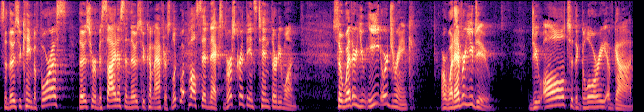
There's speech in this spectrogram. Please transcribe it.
So, those who came before us, those who are beside us, and those who come after us. Look what Paul said next 1 Corinthians 10 31. So, whether you eat or drink, or whatever you do, do all to the glory of God.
